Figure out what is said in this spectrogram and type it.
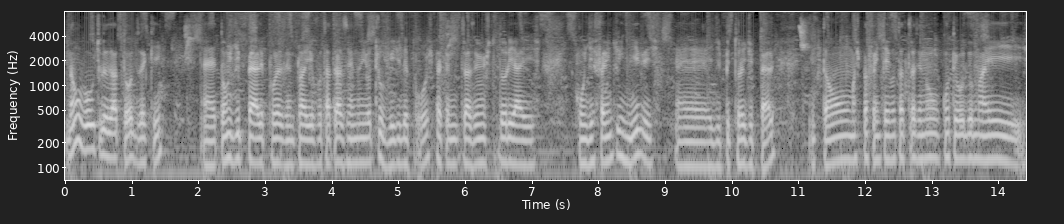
Não vou utilizar todos aqui. É, tons de pele, por exemplo, aí eu vou estar tá trazendo em outro vídeo depois. Pretendo trazer uns tutoriais com diferentes níveis é, de pintura de pele. Então, mais pra frente aí vou estar tá trazendo um conteúdo mais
